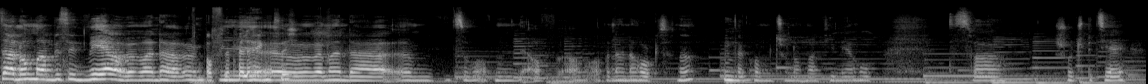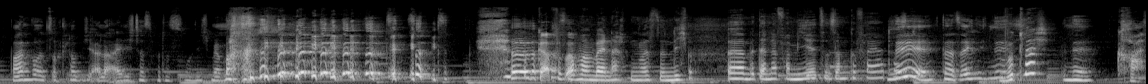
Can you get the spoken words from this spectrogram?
da noch mal ein bisschen mehr, wenn man da irgendwie, Auf der Pelle hängt sich. äh, wenn man da ähm, so auf, auf, auf, aufeinander hockt. Ne? Mhm. Da kommt schon noch mal viel mehr hoch. Das war schon speziell. Waren wir uns auch, glaube ich, alle einig, dass wir das so nicht mehr machen. Gab es auch mal Weihnachten, was du nicht äh, mit deiner Familie zusammen gefeiert hast? nee, tatsächlich nicht. Wirklich? Nee. Krass.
